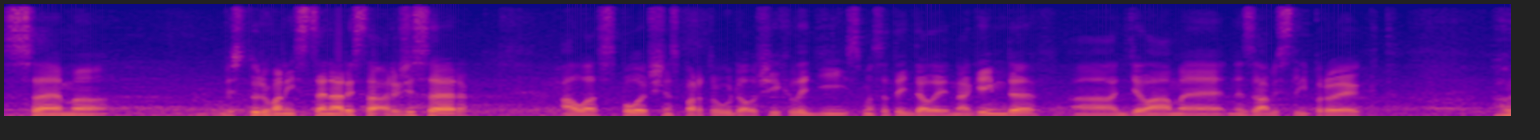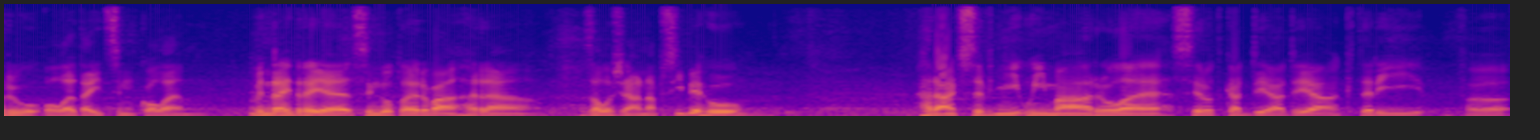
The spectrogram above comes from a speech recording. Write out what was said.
jsem vystudovaný scénárista a režisér, ale společně s partou dalších lidí jsme se teď dali na game dev a děláme nezávislý projekt hru o letajícím kole. Windrider je singleplayerová hra založená na příběhu. Hráč se v ní ujímá role sirotka Dia Dia, který v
